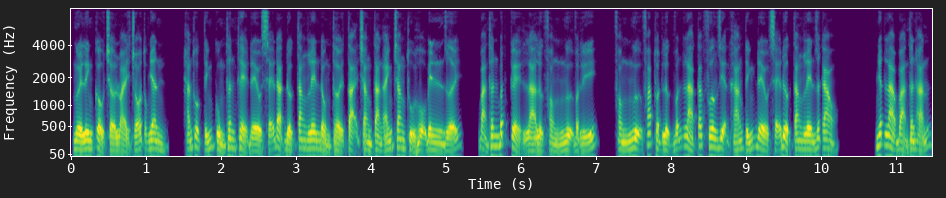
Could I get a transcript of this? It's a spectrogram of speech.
người linh cầu chờ loài chó tộc nhân hắn thuộc tính cùng thân thể đều sẽ đạt được tăng lên đồng thời tại trăng tàn ánh trăng thủ hộ bên dưới bản thân bất kể là lực phòng ngự vật lý phòng ngự pháp thuật lực vẫn là các phương diện kháng tính đều sẽ được tăng lên rất cao. Nhất là bản thân hắn,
